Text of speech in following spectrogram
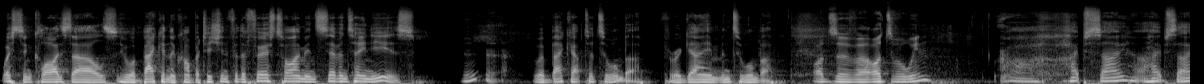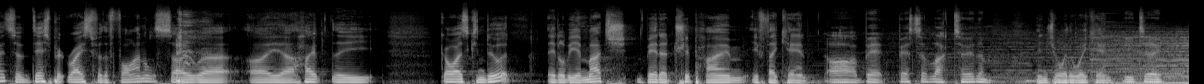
Western Clydesdales, who are back in the competition for the first time in 17 years. We're back up to Toowoomba for a game in Toowoomba. Odds of uh, odds of a win. I hope so. I hope so. It's a desperate race for the finals, so uh, I uh, hope the guys can do it. It'll be a much better trip home if they can. Oh, I bet. Best of luck to them. Enjoy the weekend. You too.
